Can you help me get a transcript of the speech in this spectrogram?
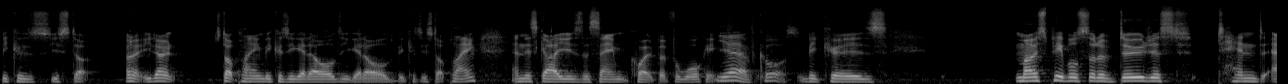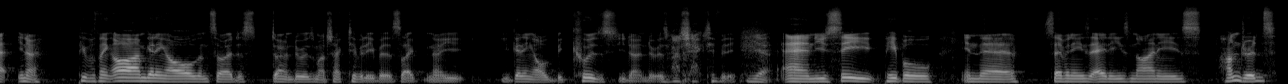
because you stop. Uh, you don't stop playing because you get old. You get old because you stop playing. And this guy used the same quote, but for walking Yeah, of course. because most people sort of do just tend at you know people think, oh, I'm getting old, and so I just don't do as much activity. But it's like, no, you you're getting old because you don't do as much activity. Yeah. And you see people in their 70s, 80s, 90s, hundreds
